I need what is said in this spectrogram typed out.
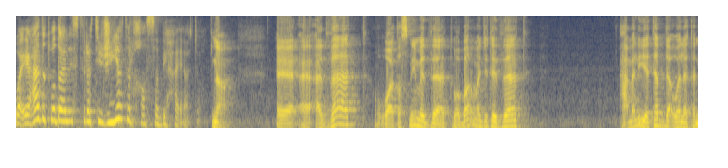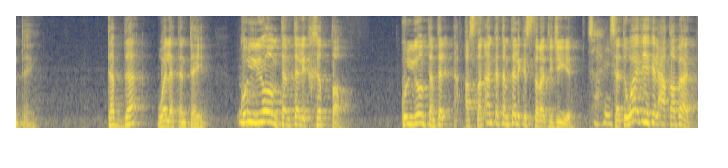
وإعادة وضع الاستراتيجيات الخاصة بحياته؟ نعم. آه, آه، الذات وتصميم الذات وبرمجة الذات عملية تبدأ ولا تنتهي. تبدأ ولا تنتهي. كل يوم تمتلك خطة. كل يوم تمتلك أصلا أنت تمتلك استراتيجية. صحيح. ستواجهك العقبات.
